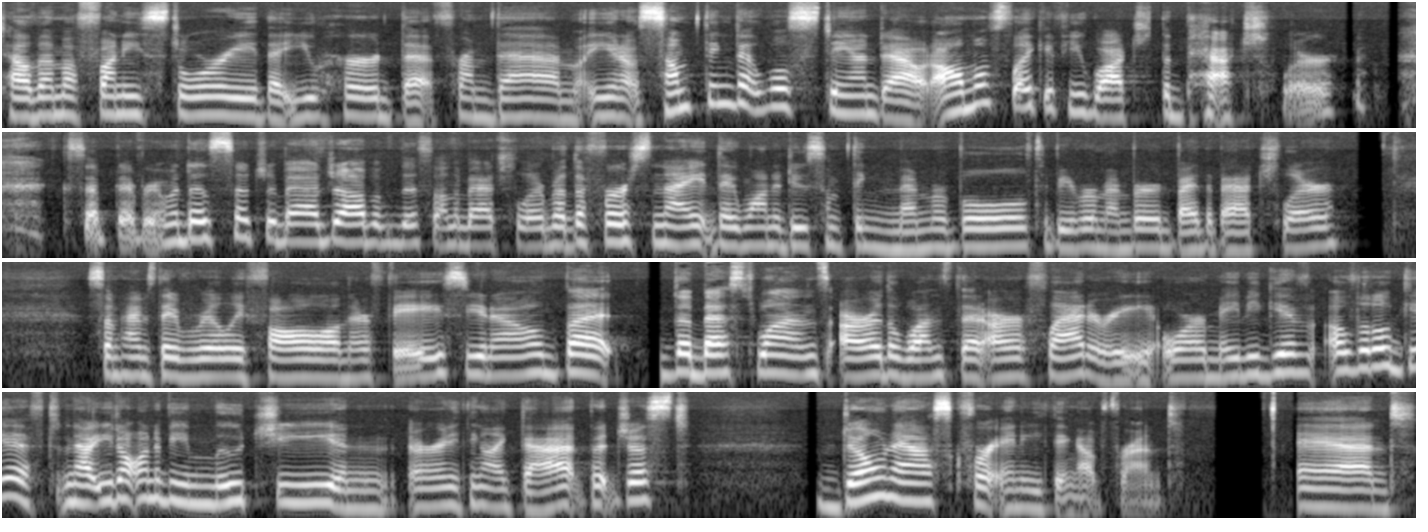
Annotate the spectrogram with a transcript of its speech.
tell them a funny story that you heard that from them you know something that will stand out almost like if you watch the bachelor except everyone does such a bad job of this on the bachelor but the first night they want to do something memorable to be remembered by the bachelor sometimes they really fall on their face you know but the best ones are the ones that are flattery or maybe give a little gift now you don't want to be moochy and or anything like that but just don't ask for anything up front and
